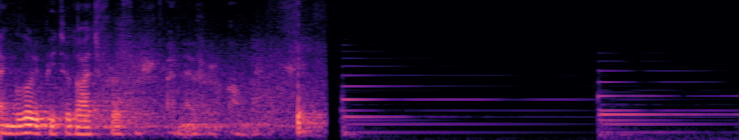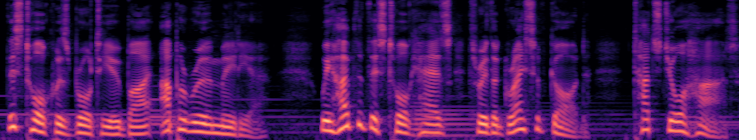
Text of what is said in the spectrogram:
And glory be to God forever and ever. Amen. This talk was brought to you by Upper Room Media. We hope that this talk has, through the grace of God, touched your heart,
